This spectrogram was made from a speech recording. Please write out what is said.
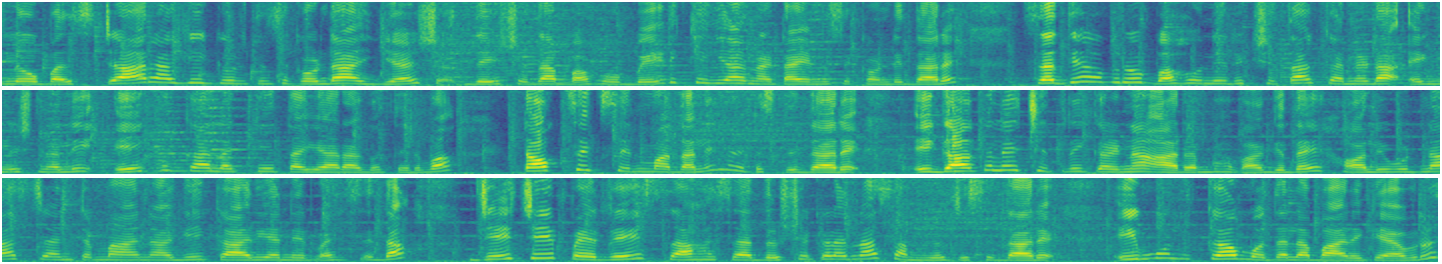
ಗ್ಲೋಬಲ್ ಸ್ಟಾರ್ ಆಗಿ ಗುರುತಿಸಿಕೊಂಡ ಯಶ್ ದೇಶದ ಬಹು ಬೇಡಿಕೆಯ ನಟ ಎನಿಸಿಕೊಂಡಿದ್ದಾರೆ. ಸದ್ಯ ಅವರು ಬಹು ನಿರೀಕ್ಷಿತ ಕನ್ನಡ ಇಂಗ್ಲಿಷ್ನಲ್ಲಿ ಏಕಕಾಲಕ್ಕೆ ತಯಾರಾಗುತ್ತಿರುವ ಟಾಕ್ಸಿಕ್ ಸಿನಿಮಾದಲ್ಲಿ ನಟಿಸುತ್ತಿದ್ದಾರೆ ಈಗಾಗಲೇ ಚಿತ್ರೀಕರಣ ಆರಂಭವಾಗಿದೆ. ಹಾಲಿವುಡ್ನ ಸ್ಟಂಟ್ ಮ್ಯಾನ್ ಆಗಿ ಕಾರ್ಯನಿರ್ವಹಿಸಿದ ಜೆಜೆ ಪೆರ್ರೆ ಸಾಹಸ ದೃಶ್ಯಗಳನ್ನು ಸಂಯೋಜಿಸಿದ್ದಾರೆ. ಈ ಮೂಲಕ ಮೊದಲ ಬಾರಿಗೆ ಅವರು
